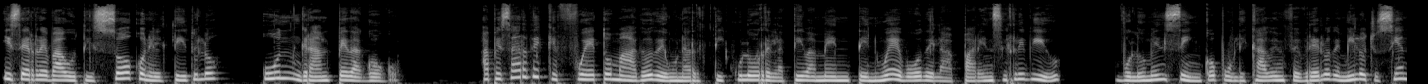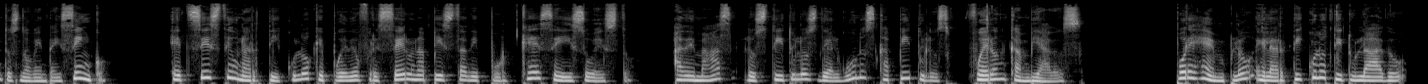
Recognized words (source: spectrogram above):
y se rebautizó con el título Un gran pedagogo. A pesar de que fue tomado de un artículo relativamente nuevo de la Parents Review, volumen 5, publicado en febrero de 1895, existe un artículo que puede ofrecer una pista de por qué se hizo esto. Además, los títulos de algunos capítulos fueron cambiados. Por ejemplo, el artículo titulado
